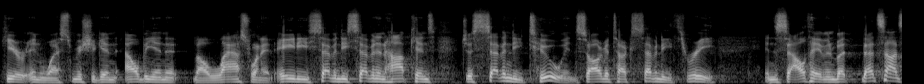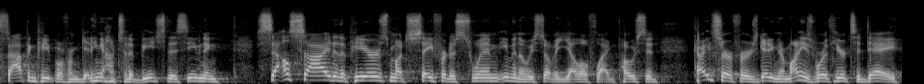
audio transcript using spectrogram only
here in West Michigan. Albion at the last one at 80, 77 in Hopkins, just 72 in Saugatuck, 73 in South Haven, but that's not stopping people from getting out to the beach this evening. South side of the piers, much safer to swim, even though we still have a yellow flag posted. Kite surfers getting their money's worth here today.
